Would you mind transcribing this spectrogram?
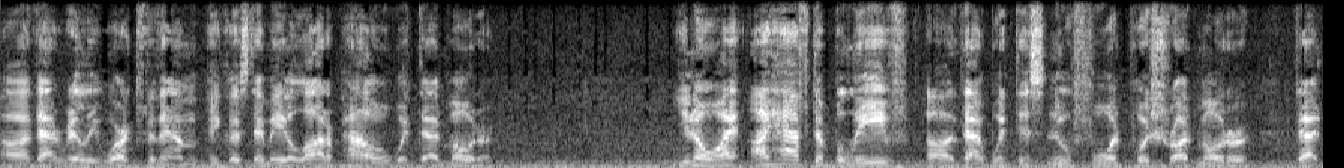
uh, that really worked for them because they made a lot of power with that motor. You know, I, I have to believe uh, that with this new Ford pushrod motor, that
